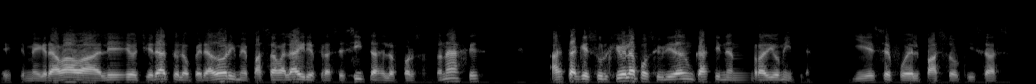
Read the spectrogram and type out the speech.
este, me grababa Leo Cherato, el operador, y me pasaba al aire frasecitas de los personajes, hasta que surgió la posibilidad de un casting en Radio Mitra. Y ese fue el paso quizás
